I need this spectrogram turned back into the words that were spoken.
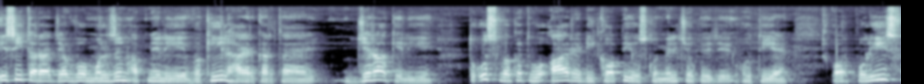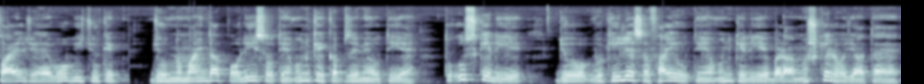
इसी तरह जब वो मुलम अपने लिए वकील हायर करता है, जरा के लिए तो उस वक़्त वो ऑलरेडी कॉपी उसको मिल चुकी होती है। और पुलिस फ़ाइल जो है वो भी चूँकि जो नुमाइंदा पुलिस होते हैं, उनके कब्ज़े में होती है। तो उसके लिए जो वकील सफ़ाई होते हैं, उनके लिए बड़ा मुश्किल हो जाता है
